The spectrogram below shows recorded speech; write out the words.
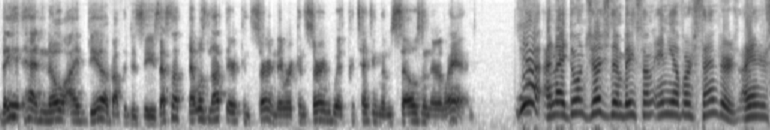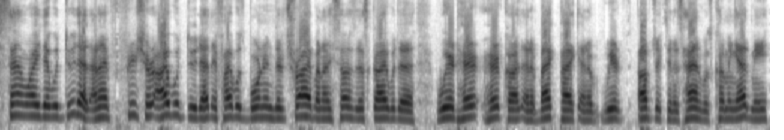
they had no idea about the disease. That's not that was not their concern. They were concerned with protecting themselves and their land. Yeah, and I don't judge them based on any of our standards. I understand why they would do that, and I'm pretty sure I would do that if I was born in their tribe and I saw this guy with a weird hair haircut and a backpack and a weird object in his hand was coming at me.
